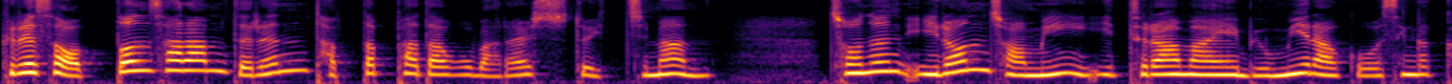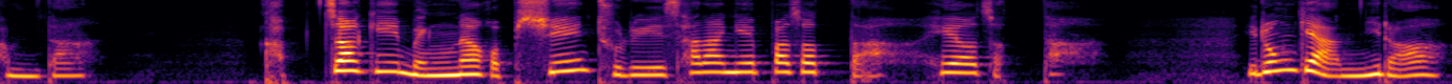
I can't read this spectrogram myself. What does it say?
그래서 어떤 사람들은 답답하다고 말할 수도 있지만 저는 이런 점이 이 드라마의 묘미라고 생각합니다. 갑자기 맥락 없이 둘이 사랑에 빠졌다, 헤어졌다. 이런 게 아니라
